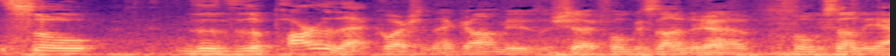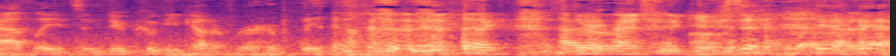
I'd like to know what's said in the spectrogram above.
so the the part of that question that got me is should I focus on Yeah. uh, focus on the athletes and do cookie cutter for everybody? like, Throw a wrench in the gears. I, I,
